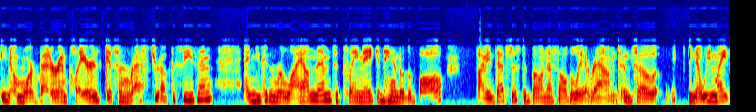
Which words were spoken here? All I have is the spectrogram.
you know, more veteran players get some rest throughout the season and you can rely on them to play make and handle the ball. I mean, that's just a bonus all the way around. And so, you know, we might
